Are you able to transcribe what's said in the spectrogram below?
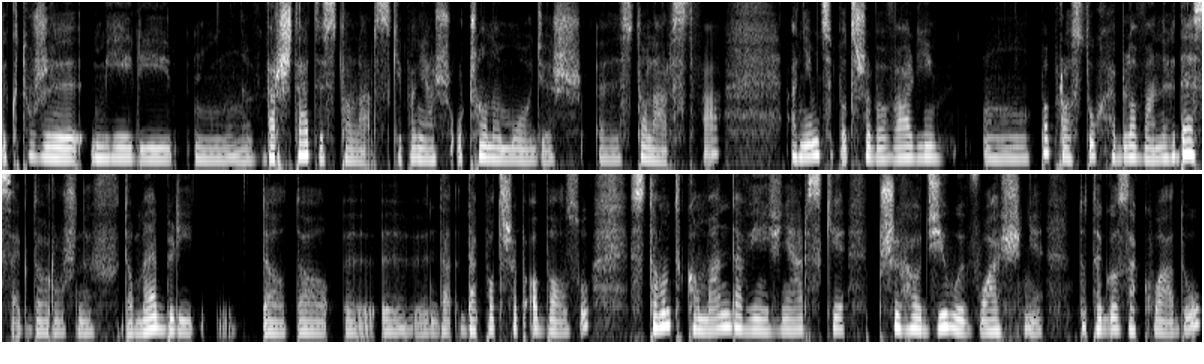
y, którzy mieli mm, warsztaty stolarskie, ponieważ uczono młodzież y, stolarstwa, a Niemcy potrzebowali mm, po prostu heblowanych desek do różnych, do mebli, do, do, do potrzeb obozu. Stąd komanda więźniarskie przychodziły właśnie do tego zakładu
